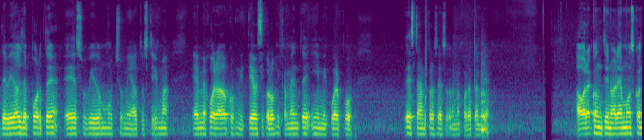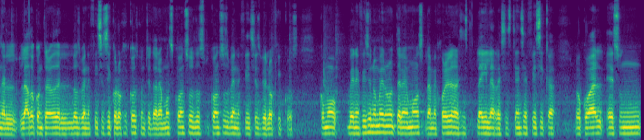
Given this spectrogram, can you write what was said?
debido al deporte he subido mucho mi autoestima, he mejorado cognitivo y psicológicamente y mi cuerpo está en proceso de mejora también. Ahora continuaremos con el lado contrario de los beneficios psicológicos, continuaremos con sus, con sus beneficios biológicos. Como beneficio número uno tenemos la mejora y la resistencia física lo cual es un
